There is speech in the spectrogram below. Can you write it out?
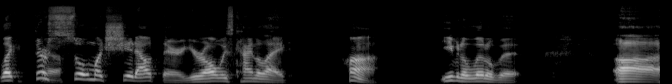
Like, there's Yeah. so much shit out there. You're always kind of like, huh, even a little bit. Uh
